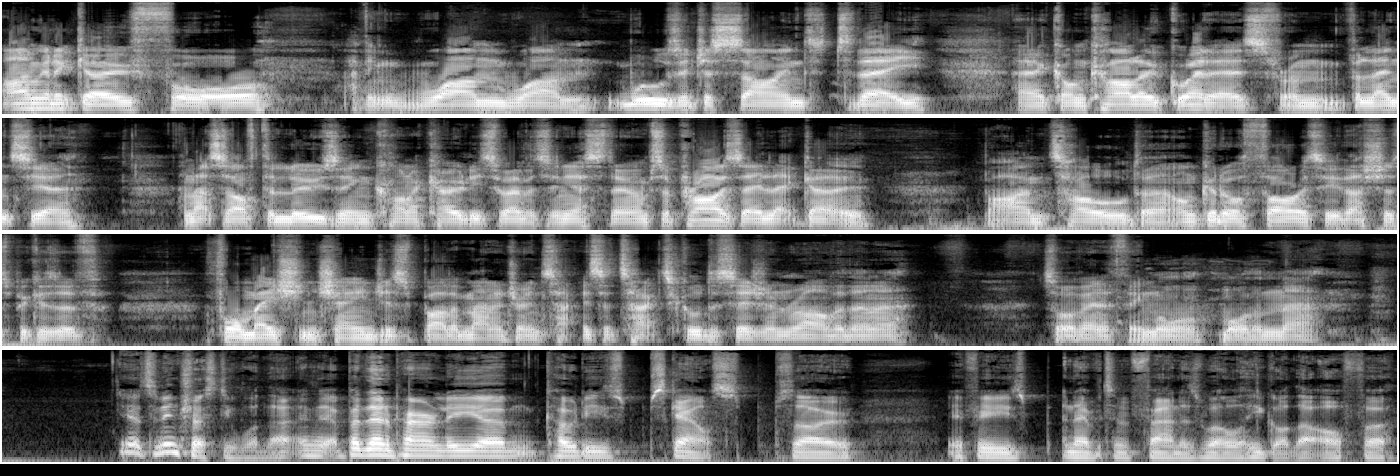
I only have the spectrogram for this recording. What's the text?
I'm going to go for I think one one. Wolves have just signed today uh, Goncalo Guedes from Valencia, and that's after losing Conor Coady to Everton yesterday. I'm surprised they let go, but I'm told uh, on good authority that's just because of formation changes by the manager. And ta- it's a tactical decision rather than a sort of anything more more than that. Yeah, it's an interesting one that. But then apparently um, Coady's Scouse, so if he's an Everton fan as well, he got that offer,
